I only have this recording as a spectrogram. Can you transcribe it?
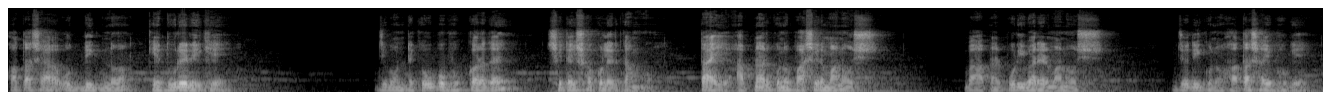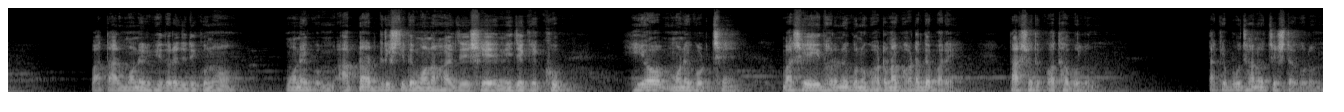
হতাশা উদ্বিগ্নকে দূরে রেখে জীবনটাকে উপভোগ করা যায়, সেটাই সকলের কাম্য। তাই আপনার কোনো পাশের মানুষ বা আপনার পরিবারের মানুষ যদি কোনো হতাশায় ভোগে বা তার মনের ভিতরে যদি কোনো মনে, আপনার দৃষ্টিতে মনে হয় যে সে নিজেকে খুব হেয় মনে করছে বা সে এই ধরনের কোনো ঘটনা ঘটাতে পারে, তার সাথে কথা বলুন। তাকে বোঝানোর চেষ্টা করুন।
